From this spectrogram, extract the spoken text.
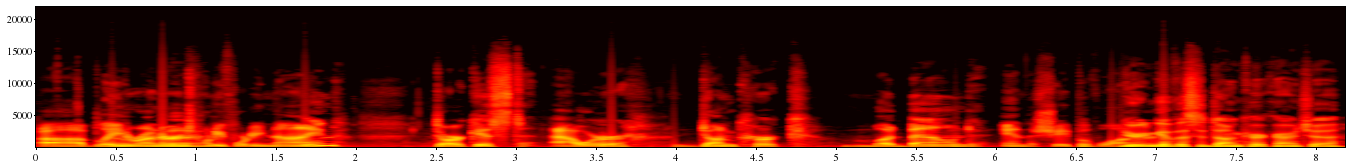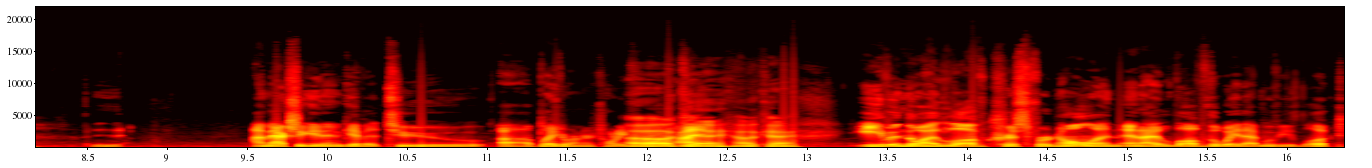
Uh, Blade Runner Alright. 2049, Darkest Hour, Dunkirk, Mudbound, and The Shape of Water. You're gonna give this a Dunkirk, aren't you? I'm actually going to give it to uh, Blade Runner Oh, 2049. okay, okay. Even though I love Christopher Nolan and I love the way that movie looked,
